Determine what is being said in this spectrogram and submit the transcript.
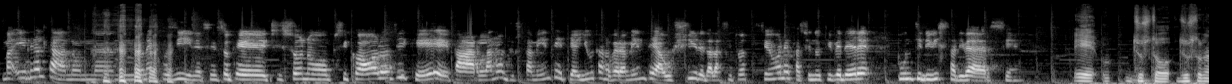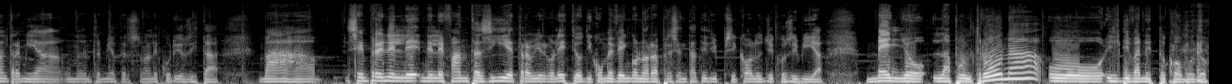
Ma in realtà non, non è così, nel senso che ci sono psicologi che parlano giustamente e ti aiutano veramente a uscire dalla situazione facendoti vedere punti di vista diversi. E giusto, giusto un'altra, mia, un'altra mia personale curiosità, ma sempre nelle, nelle fantasie, tra virgolette, o di come vengono rappresentati gli psicologi e così via, meglio la poltrona o il divanetto comodo?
